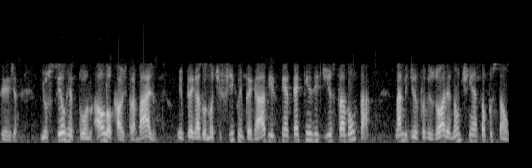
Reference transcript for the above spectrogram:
seja, e o seu retorno ao local de trabalho, o empregador notifica o empregado e ele tem até 15 dias para voltar. Na medida provisória, não tinha essa opção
